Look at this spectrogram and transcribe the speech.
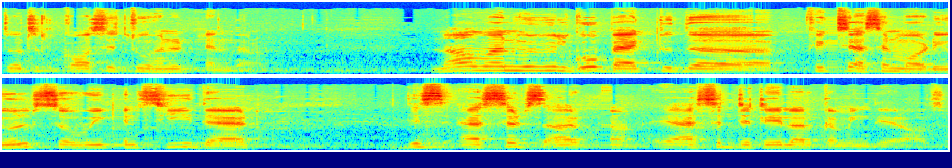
total cost is 210 dirham. Now when we will go back to the fixed asset module so we can see that this assets are asset detail are coming there also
